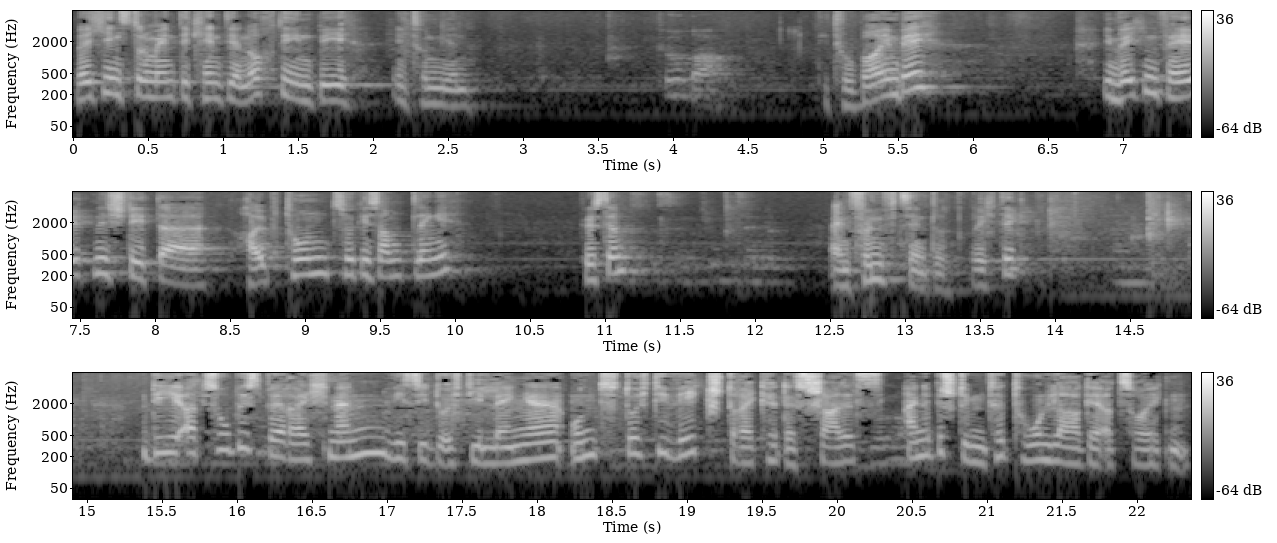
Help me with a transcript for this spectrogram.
Welche Instrumente kennt ihr noch, die in B intonieren? Tuba. Die Tuba in B. In welchem Verhältnis steht der Halbton zur Gesamtlänge? Christian? Ein Fünfzehntel, richtig? Die Azubis berechnen, wie sie durch die Länge und durch die Wegstrecke des Schalls eine bestimmte Tonlage erzeugen.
